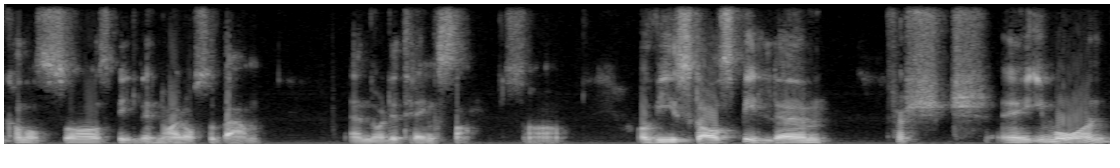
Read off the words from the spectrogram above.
kan også spille, hun har også band uh, når det trengs. da. Så, og vi skal spille først i morgen,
